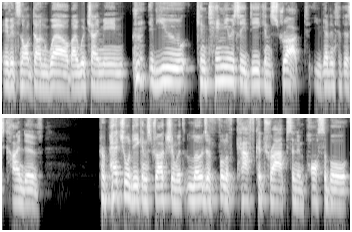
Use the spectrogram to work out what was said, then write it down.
if it's not done well by which i mean if you continuously deconstruct you get into this kind of perpetual deconstruction with loads of full of kafka traps and impossible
